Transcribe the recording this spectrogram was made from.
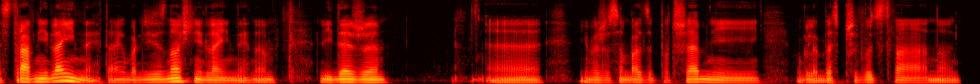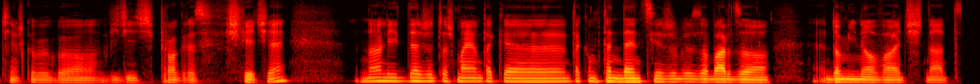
strawni dla innych, tak? bardziej znośni dla innych. No, liderzy, mimo że są bardzo potrzebni i w ogóle bez przywództwa no, ciężko by było widzieć progres w świecie, no liderzy też mają takie, taką tendencję, żeby za bardzo dominować nad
